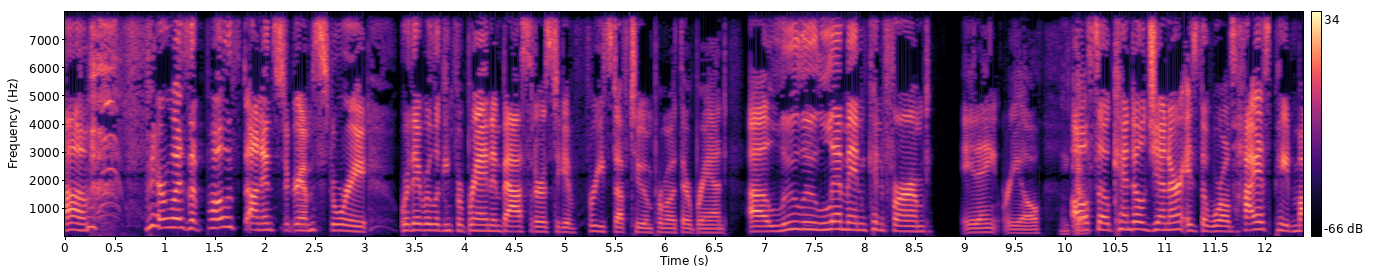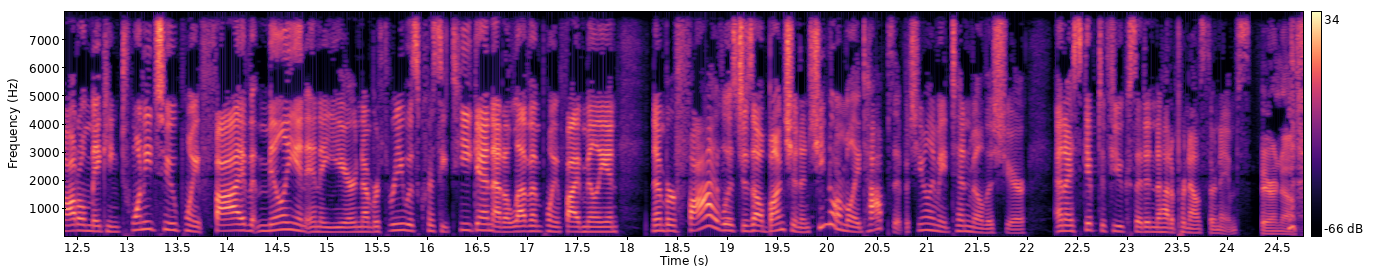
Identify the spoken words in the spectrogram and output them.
Um, there was a post on Instagram story where they were looking for brand ambassadors to give free stuff to and promote their brand. Uh, Lululemon confirmed it ain't real. Also, Kendall Jenner is the world's highest paid model, making 22.5 million in a year. Number three was Chrissy Teigen at 11.5 million. Number five was Gisele Bundchen, and she normally tops it, but she only made 10 mil this year. And I skipped a few because I didn't know how to pronounce their names. Fair enough.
